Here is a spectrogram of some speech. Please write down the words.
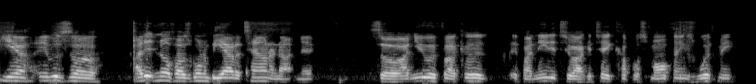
Yeah, it was. Uh, I didn't know if I was going to be out of town or not, Nick. So I knew if I could, if I needed to, I could take a couple of small things with me,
